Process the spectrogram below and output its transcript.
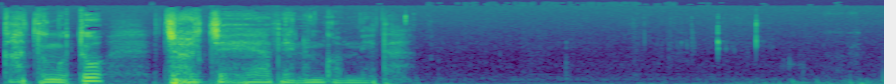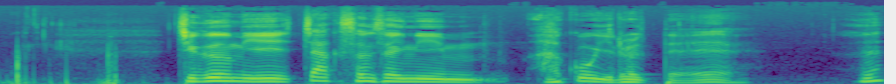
같은 것도 절제해야 되는 겁니다. 지금 이 짝 선생님하고 이럴 때 에?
